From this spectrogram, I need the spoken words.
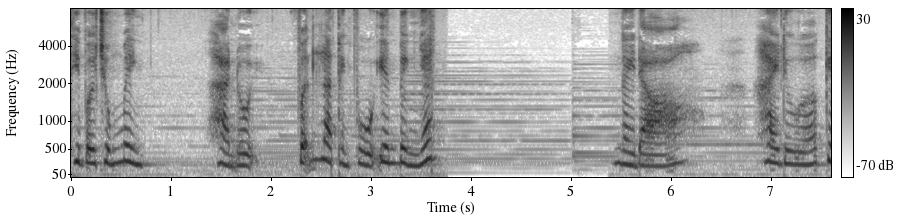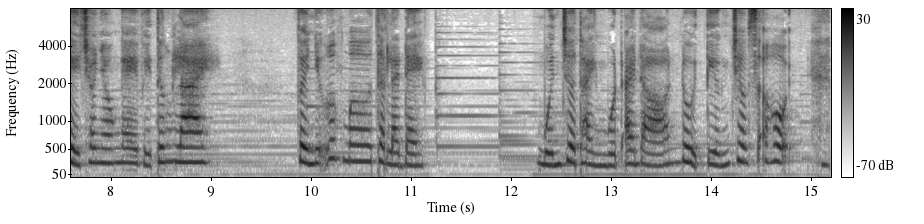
thì với chúng mình. Hà nội vẫn là thành phố yên bình nhất. Ngày đó, hai đứa kể cho nhau nghe về tương lai, về những ước mơ thật là đẹp. Muốn trở thành một ai đó nổi tiếng trong xã hội.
